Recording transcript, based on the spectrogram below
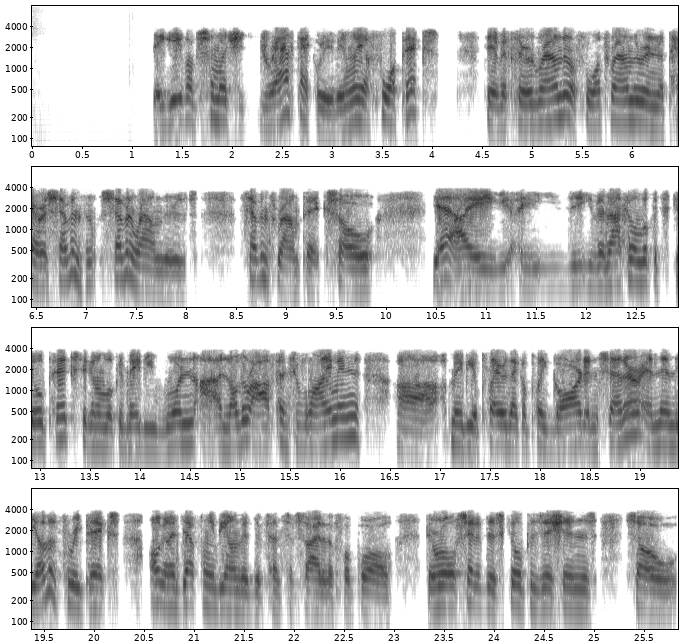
they gave up so much draft equity? They only have four picks. They have a third rounder, a fourth rounder, and a pair of seventh seven rounders, seventh round picks. So yeah, I, I they're not going to look at skill picks. They're going to look at maybe one another offensive lineman, uh, maybe a player that can play guard and center, and then the other three picks are going to definitely be on the defensive side of the football. They're all set at their skill positions, so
